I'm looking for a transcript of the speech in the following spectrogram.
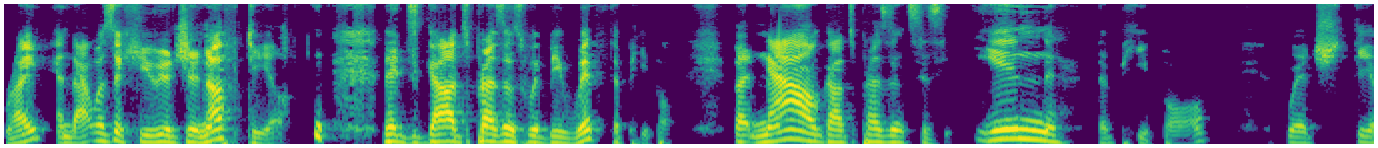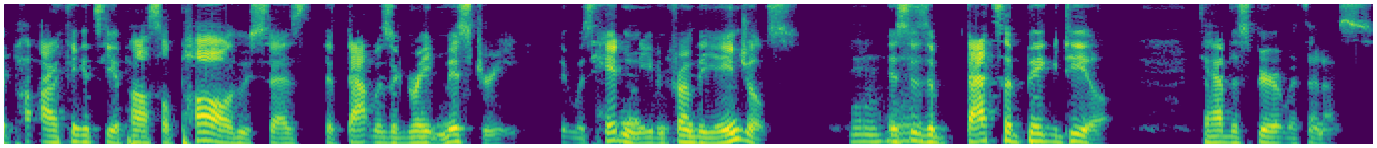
right? And that was a huge enough deal that God's presence would be with the people. But now God's presence is in the people, which the I think it's the apostle Paul who says that that was a great mystery that was hidden even from the angels. This mm-hmm. is a that's a big deal to have the spirit within us.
